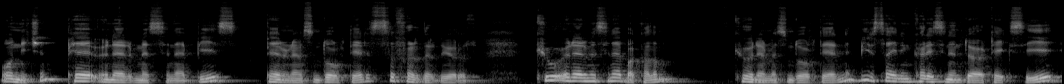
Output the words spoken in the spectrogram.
Onun için P önermesine biz P önermesinin doğruluk değeri sıfırdır diyoruz. Q önermesine bakalım. Q önermesinin doğruluk değerini bir sayının karesinin 4 eksiği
